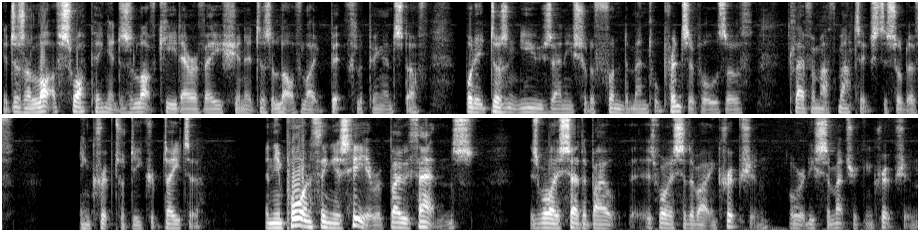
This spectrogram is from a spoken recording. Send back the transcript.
It does a lot of swapping, it does a lot of key derivation, it does a lot of like bit flipping and stuff, but it doesn't use any sort of fundamental principles of clever mathematics to sort of encrypt or decrypt data. And the important thing is here at both ends, is what I said about is what I said about encryption, or at least symmetric encryption,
